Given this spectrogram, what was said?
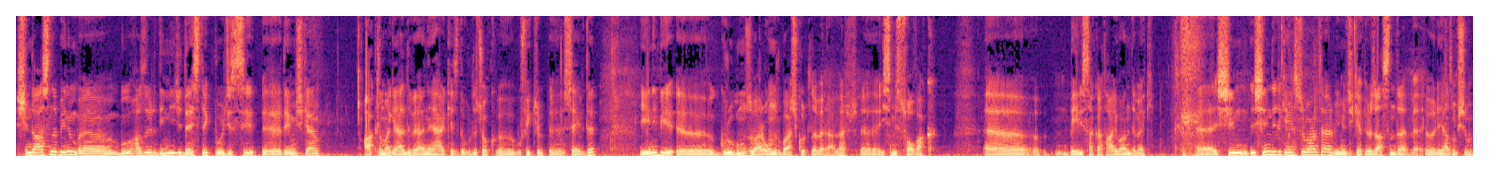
Şimdi aslında benim e, bu hazır dinleyici destek projesi e, demişken aklıma geldi ve hani herkes de burada çok e, bu fikri e, sevdi. Yeni bir e, grubumuz var Onur Başkurt'la beraber. E, ismi Sovak. E, beli sakat hayvan demek. ee, şimdi şimdilik enstrümantal bir müzik yapıyoruz. Aslında öyle yazmışım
